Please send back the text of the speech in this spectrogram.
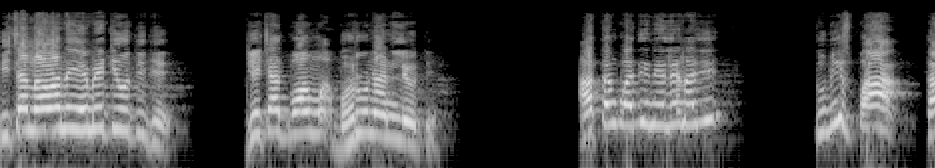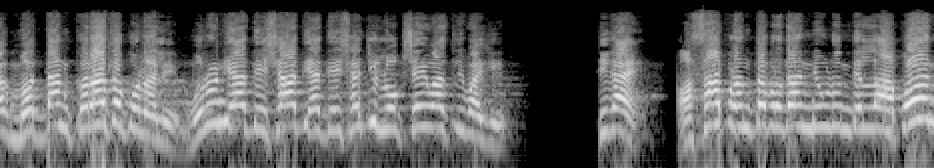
तिच्या नावाने एमएटी होती ते. ज्याच्यात बॉम्ब भरून आणले होते. आतंकवादी नेले ना जी? तुम्हीच पहा का मतदान करायचं कोणाले? म्हणून या देशात या देशाची लोकशाही वाचली पाहिजे. ठीक आहे? असा पंतप्रधान निवडून दिला आपण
